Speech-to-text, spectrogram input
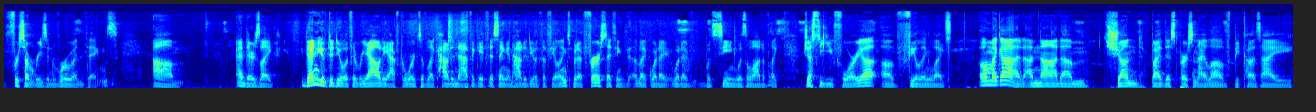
for some reason ruin things. Um and there's like then you have to deal with the reality afterwards of like how to navigate this thing and how to deal with the feelings. But at first i think that, like what i what i was seeing was a lot of like just a euphoria of feeling like oh my god i'm not um shunned by this person I love because I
